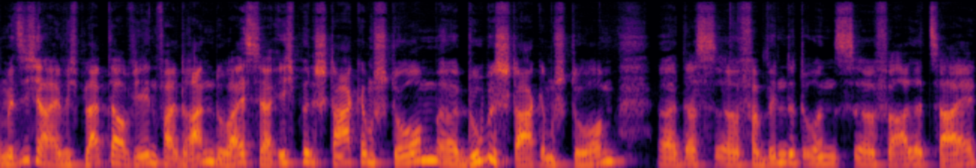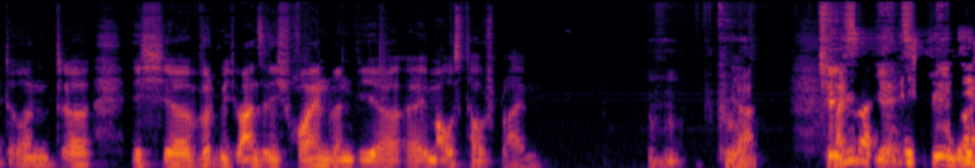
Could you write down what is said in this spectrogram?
mit Sicherheit. Ich bleibe da auf jeden Fall dran. Du weißt ja, ich bin stark im Sturm, äh, du bist stark im Sturm. Äh, das äh, verbindet uns für alle Zeit und ich würde mich wahnsinnig freuen, wenn wir im Austausch bleiben. Mhm, cool. Ja. Tschüss, Lieber, Jens. Ich, Vielen Dank.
